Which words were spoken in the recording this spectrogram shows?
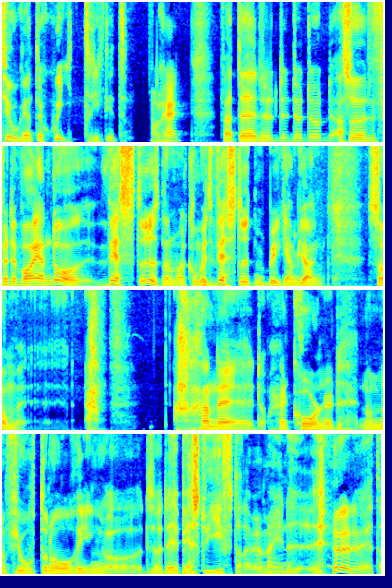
tog inte skit riktigt. Okej. För att det, det, det, det, alltså, för det var ändå västerut, när man kommit västerut med Brigham Young, som ah, han, eh, han cornered någon 14-åring och så det är bäst du gifter dig med mig nu. du vet.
